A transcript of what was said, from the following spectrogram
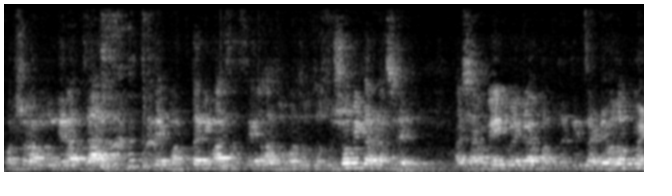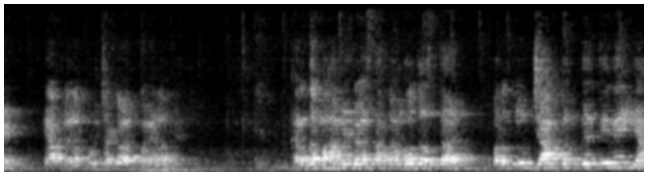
परशुराम मंदिरात जाल तिथे भक्त निवास असेल आजूबाजूचं सुशोभीकरण असेल अशा वेगवेगळ्या पद्धतीचं डेव्हलपमेंट हे आपल्याला पुढच्या काळात बघायला मिळेल. खरं तर महामंडळ स्थापन होत असतात परंतु ज्या पद्धतीने या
